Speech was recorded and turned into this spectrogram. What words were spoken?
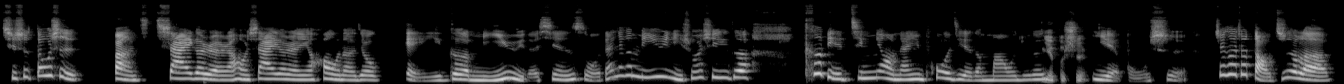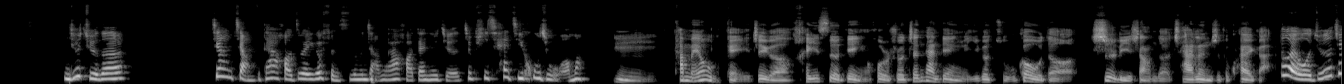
其实都是绑杀一个人，然后杀一个人以后呢，就给一个谜语的线索，但这个谜语你说是一个特别精妙难以破解的吗？我觉得也不是也不是，这个就导致了，你就觉得这样讲不太好。作为一个粉丝，这么讲不太好，但就觉得这不是菜鸡互啄吗？嗯，他没有给这个黑色电影或者说侦探电影一个足够的智力上的 challenge 的快感。对，我觉得这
